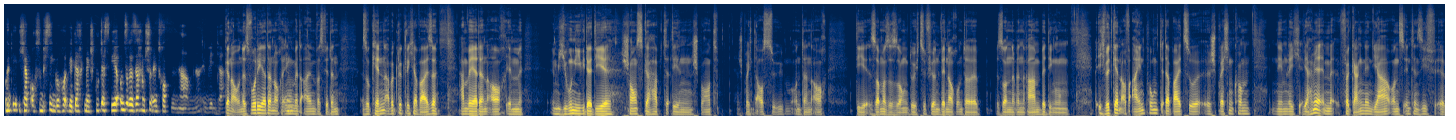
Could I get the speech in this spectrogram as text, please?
Und ich habe auch so ein bisschen gedacht, Mensch, gut, dass wir unsere Sachen schon in Trocknen haben ne, im Winter. Genau, und es wurde ja dann auch eng mit allem, was wir dann so kennen. Aber glücklicherweise haben wir ja dann auch im im Juni wieder die Chance gehabt, den Sport entsprechend auszuüben und dann auch die Sommersaison durchzuführen, wenn auch unter besonderen Rahmenbedingungen. Ich würde gerne auf einen Punkt dabei zu äh, sprechen kommen, nämlich wir haben ja im vergangenen Jahr uns intensiv äh,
